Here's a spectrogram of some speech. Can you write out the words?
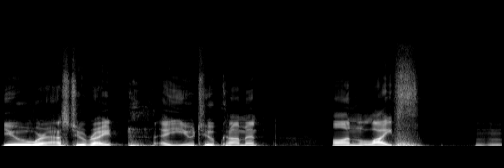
you were asked to write a YouTube comment on life. Mm-hmm.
